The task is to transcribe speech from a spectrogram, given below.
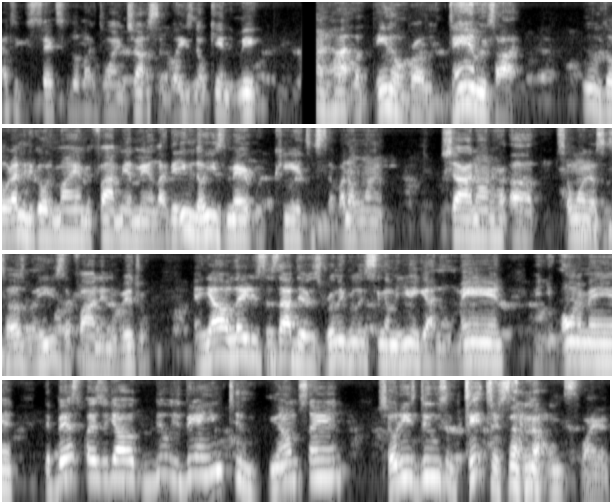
I think he's sexy, look like Dwayne Johnson, but he's no kin to me. I'm Hot Latino brother. Damn, he's hot. Ooh, Lord, I need to go to Miami and find me a man like that. Even though he's married with kids and stuff, I don't want to shine on her, uh, someone else's husband. He's a fine individual. And y'all ladies that's out there is really, really single. I mean, you ain't got no man and you want a man. The best place that y'all do is be on YouTube. You know what I'm saying? Show these dudes some tits or something. No, I'm playing.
